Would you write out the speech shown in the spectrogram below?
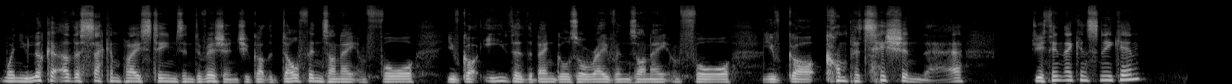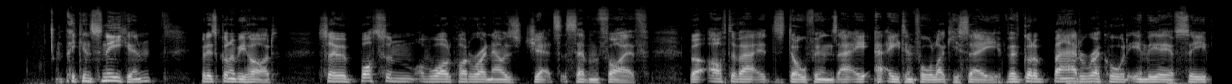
when you look at other second place teams in divisions, you've got the Dolphins on eight and four. You've got either the Bengals or Ravens on eight and four. You've got competition there. Do you think they can sneak in? They can sneak in, but it's going to be hard. So bottom of wildcard right now is Jets at seven five, but after that it's Dolphins at eight, at eight and four. Like you say, they've got a bad record in the AFC.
